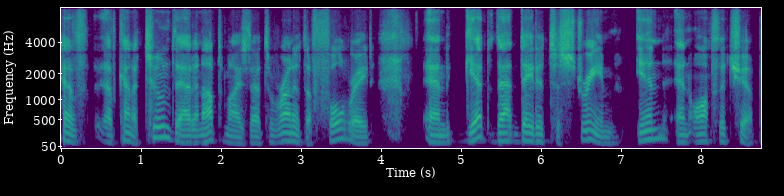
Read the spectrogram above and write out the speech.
have, have kind of tuned that and optimized that to run at the full rate and get that data to stream in and off the chip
